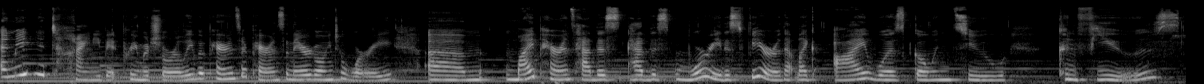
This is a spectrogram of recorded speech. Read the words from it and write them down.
and maybe a tiny bit prematurely. But parents are parents, and they are going to worry. Um, my parents had this had this worry, this fear that like I was going to confuse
